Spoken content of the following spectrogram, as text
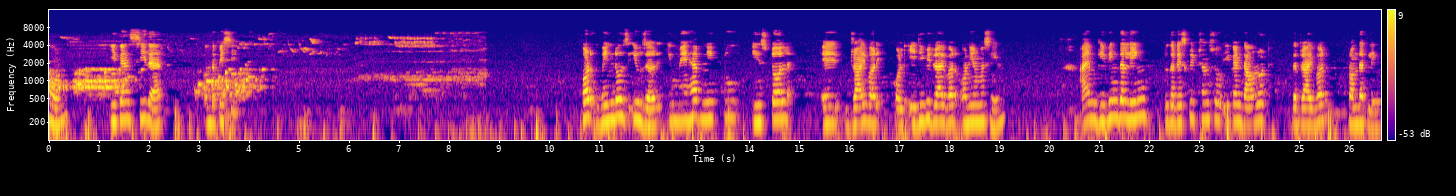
phone you can see that on the PC for Windows user you may have need to install a driver called ADB driver on your machine. I am giving the link to the description so you can download the driver from that link.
